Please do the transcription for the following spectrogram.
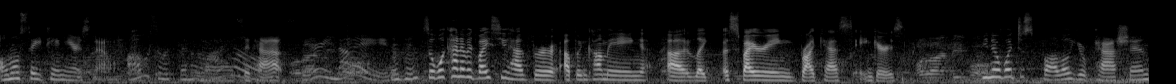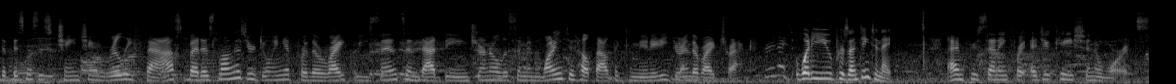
Almost 18 years now. Oh, so it's been a while. Yes, it has. Very nice. Mhm. So, what kind of advice do you have for up and coming, uh, like aspiring broadcast anchors? You know what? Just follow your passion. The business is changing really fast, but as long as you're doing it for the right reasons, and that being journalism and wanting to help out the community, you're in the right track. Very nice. What are you presenting tonight? I'm presenting for Education Awards,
